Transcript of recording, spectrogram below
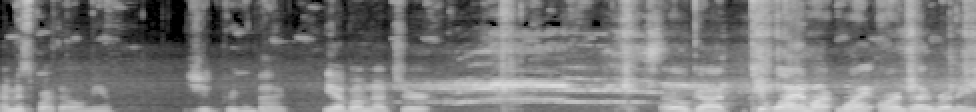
I miss Bartholomew. You should bring him back. Yeah, but I'm not sure. Oh God, why am I? Why aren't I running?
